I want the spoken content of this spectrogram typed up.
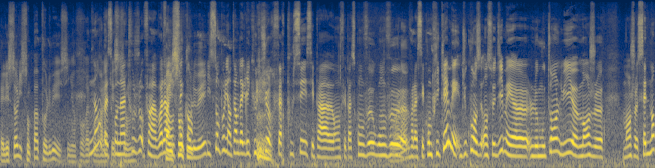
Et les sols, ils sont pas pollués ici, hein, pour répondre Non, à la parce question. qu'on a toujours. Enfin, voilà, Enfin, on ils sait sont pollués. Ils sont pollués en termes d'agriculture. Faire pousser, c'est pas, on fait pas ce qu'on veut où on veut. Voilà. euh, Voilà, c'est compliqué. Mais du coup, on, se- dit, mais euh, le mouton, lui, euh, mange, mange sainement.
